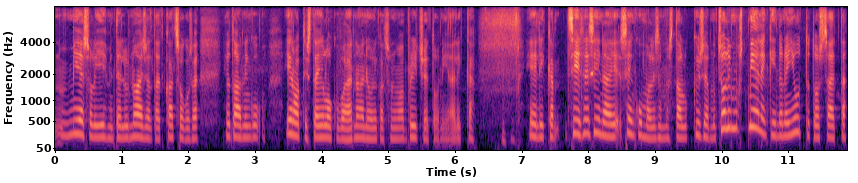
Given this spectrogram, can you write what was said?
mies oli ihmetellyt naiselta, että katsoako se jotain niin kuin erottista elokuvaa ja nainen oli katsonut vain Bridgetonia. Eli, eli siinä, siinä ei sen kummallisemmasta ollut kyse, mutta se oli musta mielenkiintoinen juttu tuossa, että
